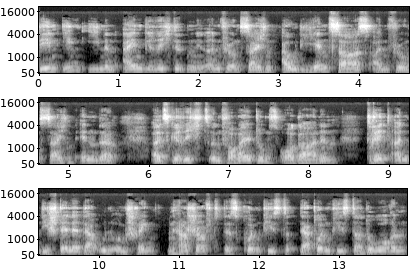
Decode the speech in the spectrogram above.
den in ihnen eingerichteten in Anführungszeichen Audienzas Anführungszeichen Ende als Gerichts- und Verwaltungsorganen tritt an die Stelle der unumschränkten Herrschaft des Konquist der Konquistadoren,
